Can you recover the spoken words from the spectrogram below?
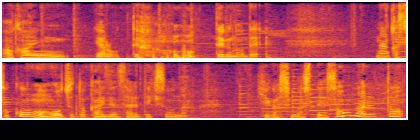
あかんやろって 思ってるのでなんかそこももうちょっと改善されてきそうな気がしますね。そうなると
